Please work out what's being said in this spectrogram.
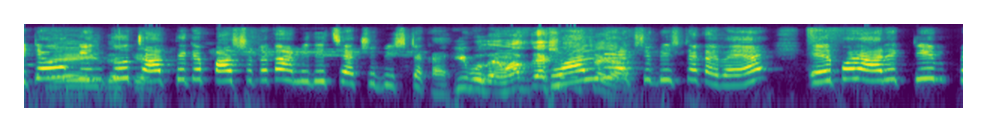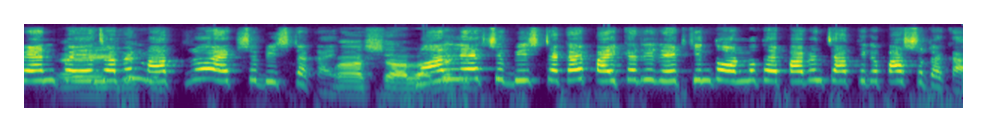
এটাও কিন্তু চার থেকে পাঁচশো টাকা আমি দিচ্ছি একশো বিশ টাকায়। কি বলতেন মাত্র 120 ওয়ানলি একশো বিশ টাকায় ভাইয়া। এরপরে আরেকটি প্যান্ট পেয়ে যাবেন মাত্র একশো বিশ টাকায়। ওয়ানলি একশো বিশ টাকায় পাইকারি রেট কিন্তু অন্যথায় পাবেন চার থেকে পাঁচশো টাকা।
